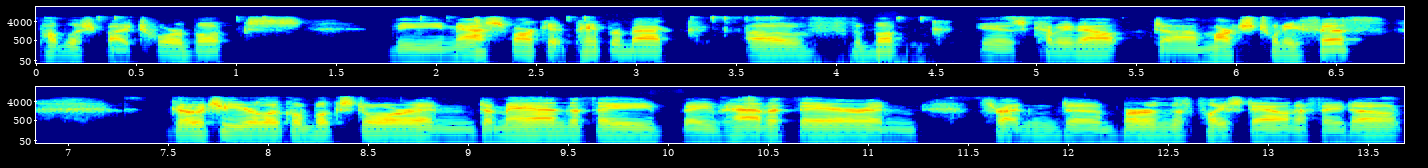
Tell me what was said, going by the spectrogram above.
published by Tor Books. The mass market paperback of the book is coming out uh, March 25th. Go to your local bookstore and demand that they, they have it there and threaten to burn this place down if they don't.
